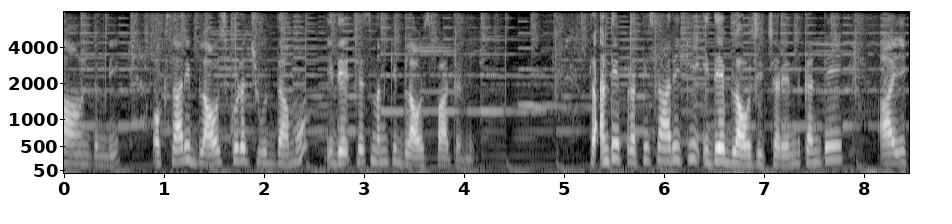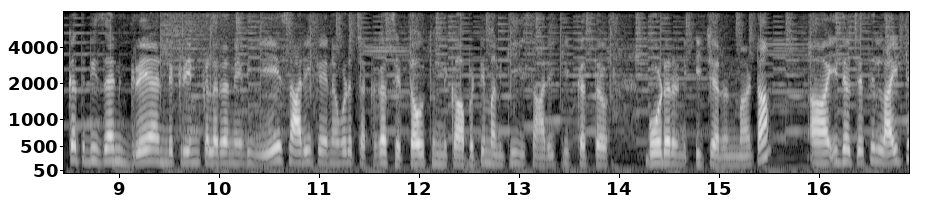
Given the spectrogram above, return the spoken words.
బాగుంటుంది. ఒకసారి బ్లౌజ్ కూడా చూద్దాము. ఇది వచ్చేసి మనకి బ్లౌజ్ పార్ట్ అండి. అంటే ప్రతిసారికి ఇదే బ్లౌజ్ ఇచ్చారు. ఎందుకంటే ఆ ikat design grey and cream colour అనేది ఏ సారీకైనా కూడా చక్కగా సెట్ అవుతుంది కాబట్టి మనకి ఈ సారీకి ఇక్కత్ బోర్డర్ ఇచ్చారనమాట ఇది వచ్చేసి లైట్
